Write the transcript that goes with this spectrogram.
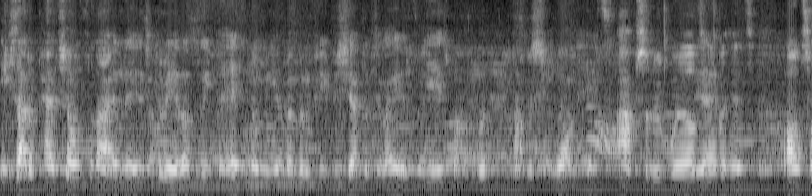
He's had a penchant for that in, his career, hasn't he, for hitting him. I remember a few for Sheffield United years back, but that was one hit. Absolute world yeah. of hit. On to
